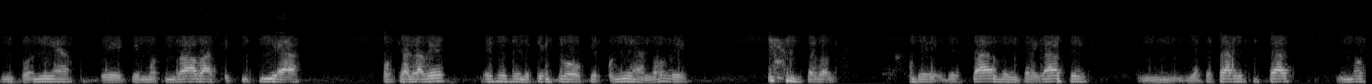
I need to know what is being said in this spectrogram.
imponía, eh, que motivaba, que exigía, porque a la vez ese es el ejemplo que ponía, ¿no? De, perdón, de, estar, de entregarse y, a pesar de quizás no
